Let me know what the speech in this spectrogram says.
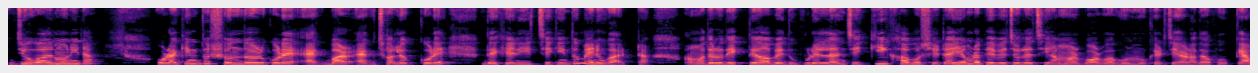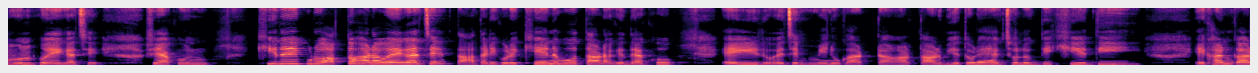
যুগলমণিরা ওরা কিন্তু সুন্দর করে একবার এক ঝলক করে দেখে নিচ্ছে কিন্তু মেনু কার্ডটা আমাদেরও দেখতে হবে দুপুরের লাঞ্চে কি খাব সেটাই আমরা ভেবে চলেছি। আমার বরবাবুর মুখের চেহারা দেখো কেমন হয়ে গেছে। সে এখন খিদে পুরো আত্মহারা হয়ে গেছে। তাড়াতাড়ি করে খেয়ে নেব, তার আগে দেখো এই রয়েছে মেনু কার্ডটা আর তার ভেতরে এক ঝলক দেখিয়ে দিই। এখানকার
